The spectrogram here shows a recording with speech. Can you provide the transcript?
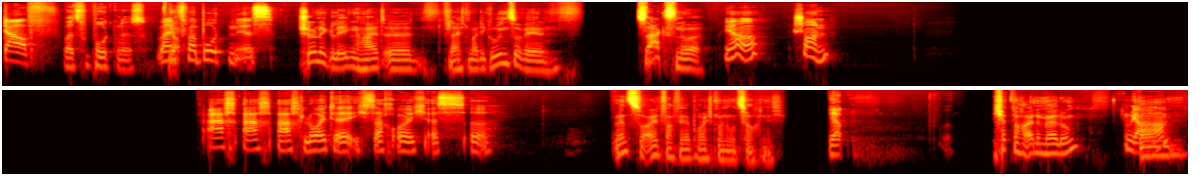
darf. Weil es verboten ist. Weil es ja. verboten ist. Schöne Gelegenheit, äh, vielleicht mal die Grünen zu wählen. Sag's nur. Ja, schon. Ach, ach, ach, Leute, ich sag euch, es. Äh Wenn es so einfach wäre, bräuchte man uns auch nicht. Ja. Ich hätte noch eine Meldung. Ja. Ähm,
